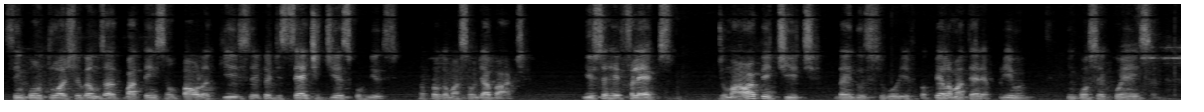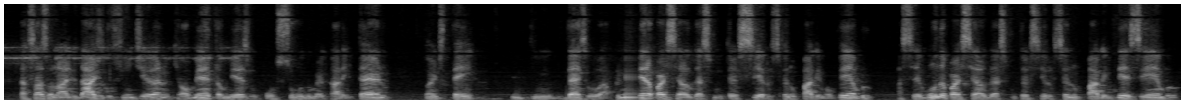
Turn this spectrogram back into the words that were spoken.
se encontrou, chegamos a bater em São Paulo aqui cerca de sete dias corridos na programação de abate. Isso é reflexo de um maior apetite da indústria frigorífica pela matéria-prima, em consequência da sazonalidade do fim de ano, que aumenta mesmo o consumo no mercado interno. Então, a gente tem a primeira parcela do 13 terceiro sendo paga em novembro, a segunda parcela do 13 terceiro sendo paga em dezembro.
